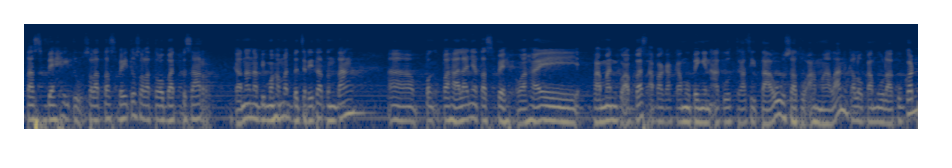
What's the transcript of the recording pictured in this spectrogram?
tasbih itu Sholat tasbih itu sholat tobat besar. Karena Nabi Muhammad bercerita tentang uh, pahalanya tasbih. Wahai pamanku Abbas apakah kamu pengen aku kasih tahu satu amalan? Kalau kamu lakukan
